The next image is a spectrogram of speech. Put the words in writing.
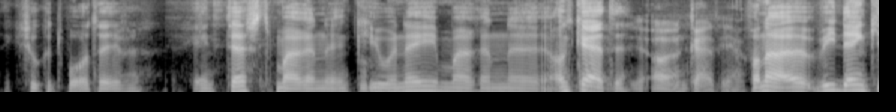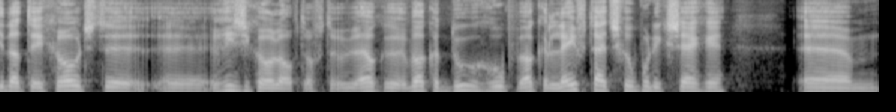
Ik zoek het woord even. Geen test, maar een, een Q&A, maar een eh, enquête. Oh, enquête, ja. Van nou, eh, wie denk je dat de grootste eh, risico loopt? Of de, welke, welke doelgroep, welke leeftijdsgroep moet ik zeggen, ehm,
